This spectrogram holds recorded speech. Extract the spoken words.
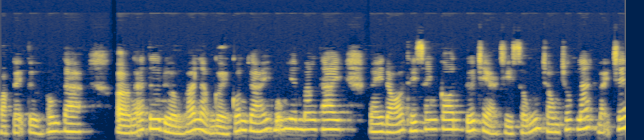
hoặc đệ tử ông ta, ở ngã tư đường hóa làm người con gái bỗng nhiên mang thai, ngay đó thấy sanh con, đứa trẻ chỉ sống trong chốc lát lại chết.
